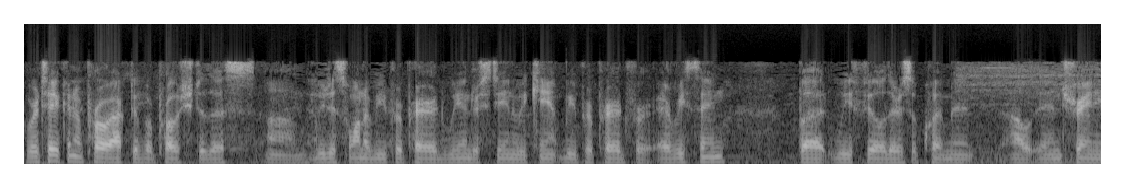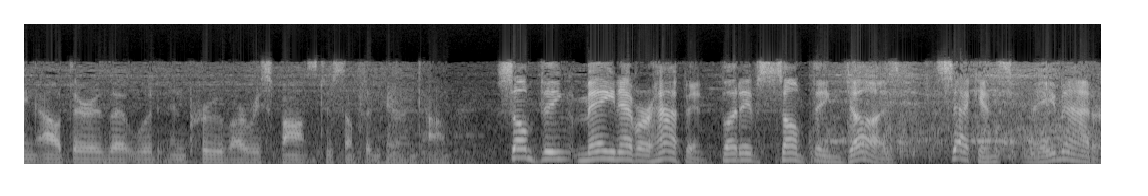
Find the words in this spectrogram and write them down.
We're taking a proactive approach to this. Um, we just want to be prepared. We understand we can't be prepared for everything, but we feel there's equipment out and training out there that would improve our response to something here in town. Something may never happen, but if something does, seconds may matter.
